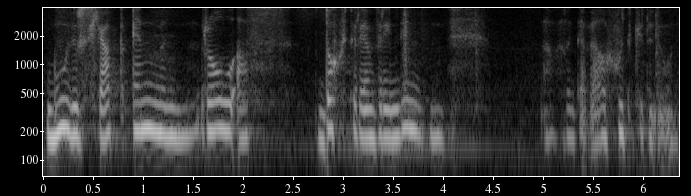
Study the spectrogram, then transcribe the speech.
moederschap en mijn rol als dochter en vriendin. Dan wil ik dat wel goed kunnen doen.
